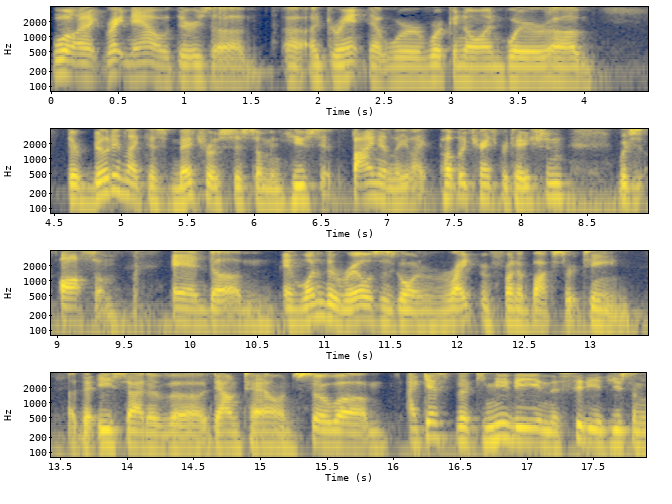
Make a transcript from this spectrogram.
Well, like right now, there's a, a grant that we're working on where um, they're building like this metro system in Houston. Finally, like public transportation, which is awesome. And um, and one of the rails is going right in front of Box 13, uh, the east side of uh, downtown. So um, I guess the community and the city of Houston,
